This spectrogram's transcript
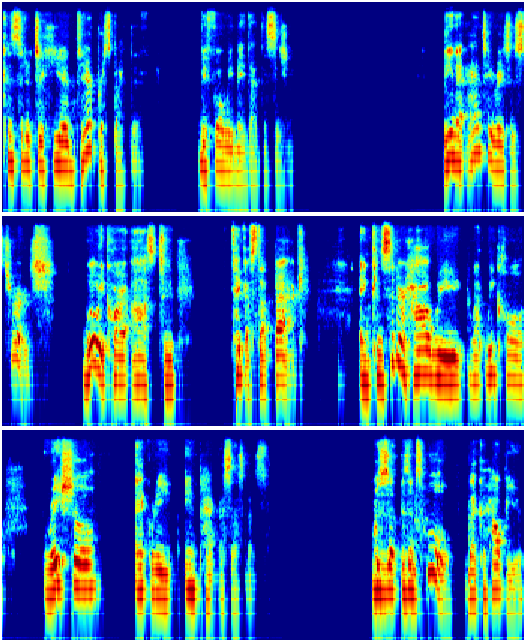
considered to hear their perspective before we made that decision? Being an anti racist church will require us to take a step back and consider how we, what we call racial equity impact assessments which is a, is a tool that could help you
